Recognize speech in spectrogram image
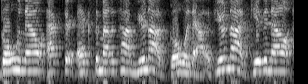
going out after x amount of time you're not going out. If you're not giving out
